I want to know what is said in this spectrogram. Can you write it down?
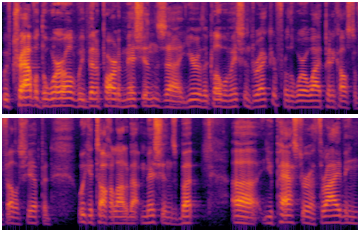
We've traveled the world. We've been a part of missions. Uh, you're the global missions director for the Worldwide Pentecostal Fellowship, and we could talk a lot about missions. But uh, you pastor a thriving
